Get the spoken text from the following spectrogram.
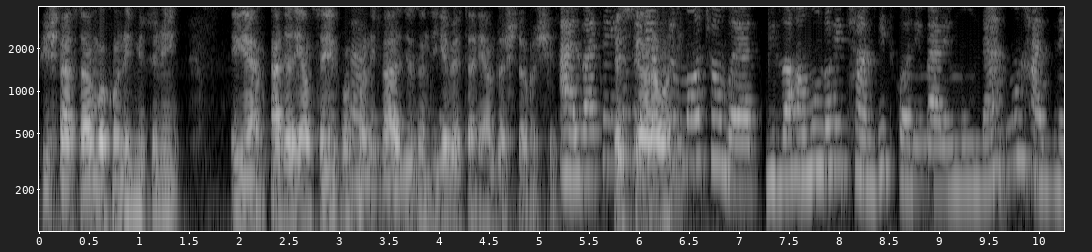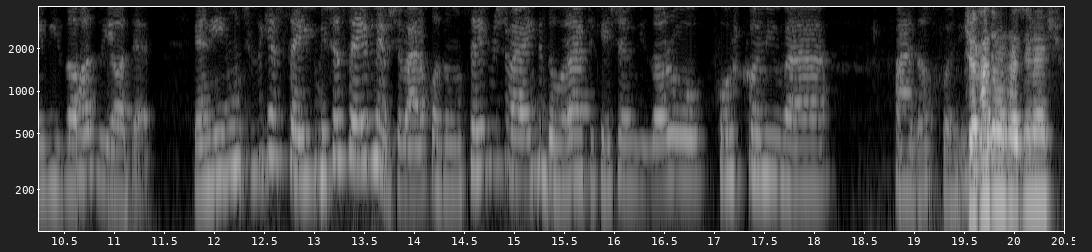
پیشرفت هم بکنید می‌تونید یه عددی هم save بکنید و از یه زندگی بهتری هم داشته باشید. البته بسیار که ما چون باید ویزاهامون رو هی تمدید کنیم برای موندن اون هزینه ویزاها زیاده. یعنی اون چیزی که save میشه سیو نمیشه برای خودمون. سیو میشه برای اینکه دوباره اپلیکیشن ویزا رو پر کنیم و پرداخت کنیم چقدر اون هزینهش؟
